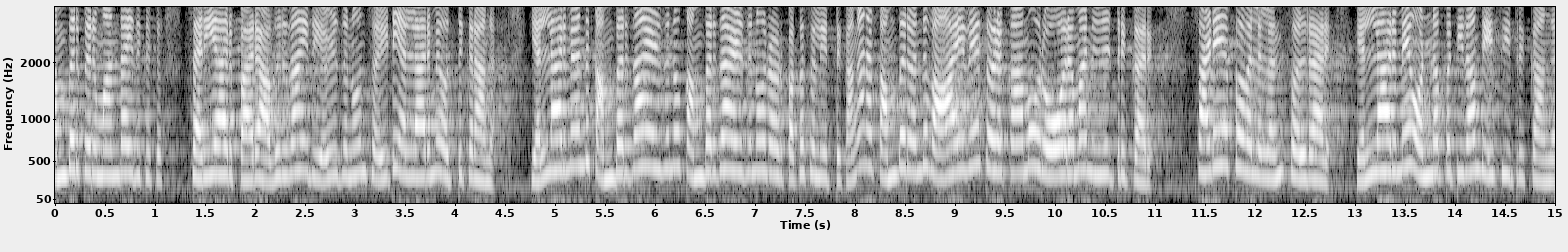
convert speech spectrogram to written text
கம்பர் பெருமான் தான் இதுக்கு சரியாக சரியா இருப்பாரு. அவர் தான் இது எழுதணும்னு சொல்லிட்டு எல்லாருமே ஒத்துக்கிறாங்க. எல்லாருமே வந்து கம்பர் தான் எழுதணும் கம்பர் தான் எழுதணும்னு ஒரு பக்கம் சொல்லிட்டு இருக்காங்க. ஆனால் கம்பர் வந்து வாயவே திறக்காம ஒரு ஓரமா நின்றுட்டு இருக்காரு. சடையப்ப வள்ளல் வந்து சொல்றாரு எல்லாருமே உன்னை பற்றி தான் பேசிகிட்டு இருக்காங்க.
